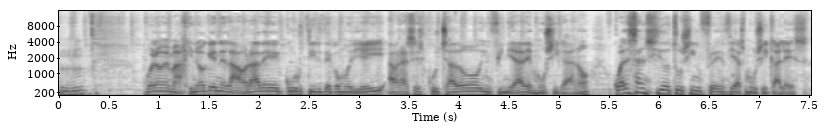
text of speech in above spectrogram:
Bueno, me imagino que en la hora de curtirte como DJ habrás escuchado infinidad de música, ¿no? ¿Cuáles han sido tus influencias musicales?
